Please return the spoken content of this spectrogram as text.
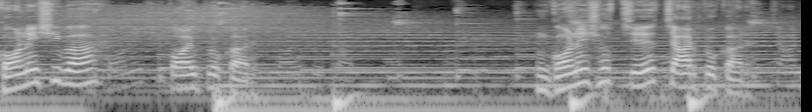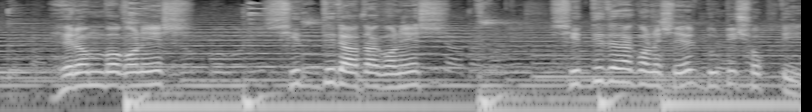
গণেশই বা কয় প্রকার? গণেশ হচ্ছে চার প্রকার। হেরম্ব গণেশ, সিদ্ধিদাতা গণেশ। সিদ্ধিদাতা গণেশের দুটি শক্তি,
